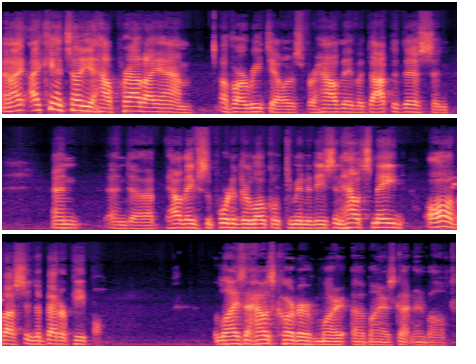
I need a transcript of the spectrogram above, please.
And I, I can't tell you how proud I am of our retailers for how they've adopted this and and and uh, how they've supported their local communities and how it's made all of us into better people. Liza, how has Carter uh, Myers gotten involved?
